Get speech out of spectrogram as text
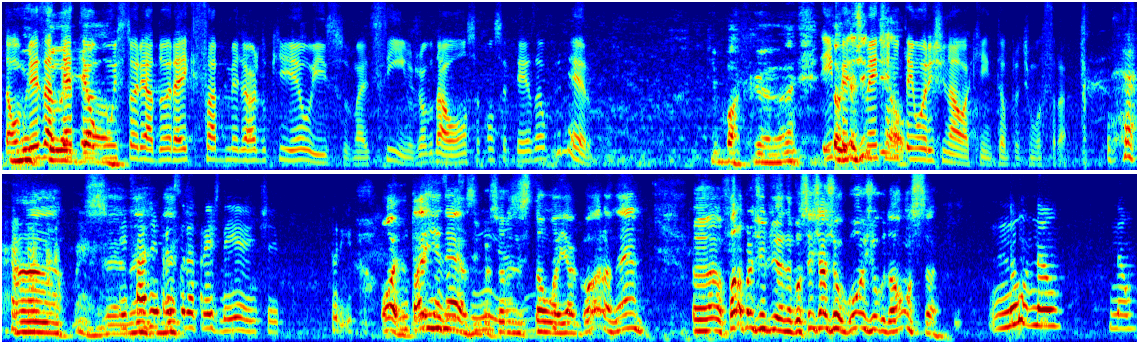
Talvez Muito até legal. tenha algum historiador aí que sabe melhor do que eu isso, mas sim, o jogo da onça com certeza é o primeiro. Que bacana, né? Então, Infelizmente não tem o original aqui, então, para te mostrar. Ah, pois é. A gente né? faz a impressora 3D, a gente. Olha, tá aí, né? As impressoras estão aí agora, né? Uh, fala para Juliana, você já jogou o jogo da onça? Não, não, não.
